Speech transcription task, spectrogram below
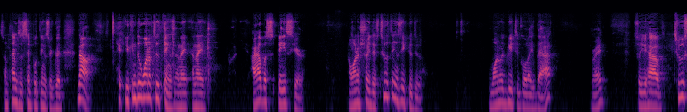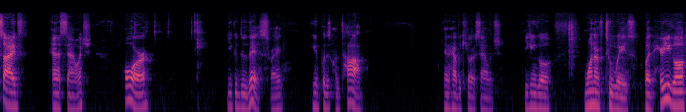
Sometimes the simple things are good. Now, you can do one of two things, and I and I I have a space here. I want to show you there's two things you could do. One would be to go like that, right? So you have two sides and a sandwich, or you could do this, right? You can put this on top and have a killer sandwich. You can go one of two ways, but here you go.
